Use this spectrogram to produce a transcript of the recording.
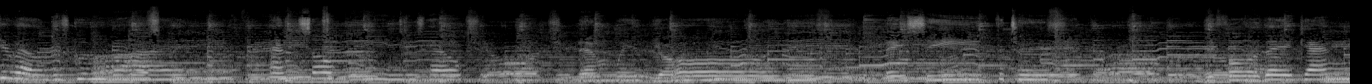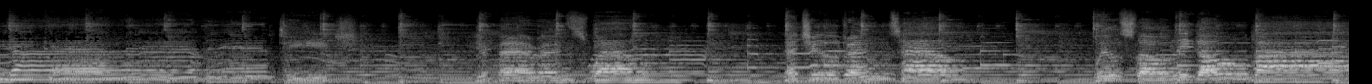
Your elders grew by, and so please help them with your youth. They see the truth before they can die. Teach your parents well, their children's hell will slowly go by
